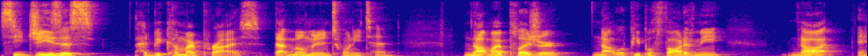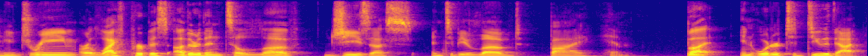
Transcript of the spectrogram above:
See, Jesus had become my prize that moment in 2010. Not my pleasure, not what people thought of me, not any dream or life purpose other than to love Jesus and to be loved by Him. But in order to do that,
